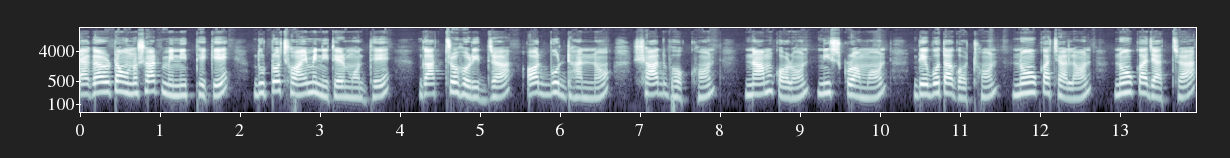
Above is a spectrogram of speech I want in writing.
এগারোটা উনষাট মিনিট থেকে দুটো ছয় মিনিটের মধ্যে গাত্র হরিদ্রা অদ্ভুতধান্য সাধভক্ষণ নামকরণ, নিষ্ক্রমণ, দেবতা গঠন, নৌকা চালন, নৌকা যাত্রা,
